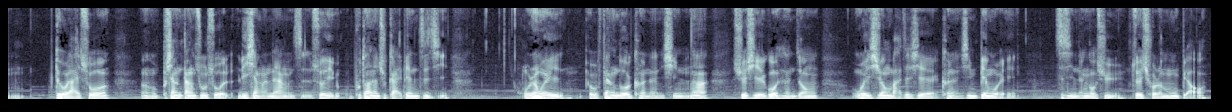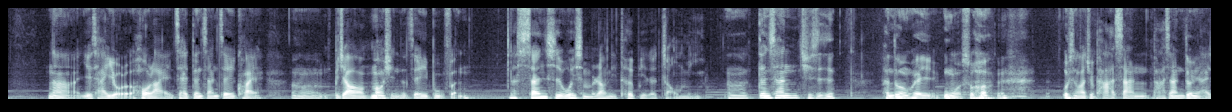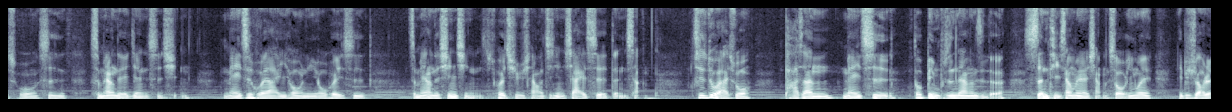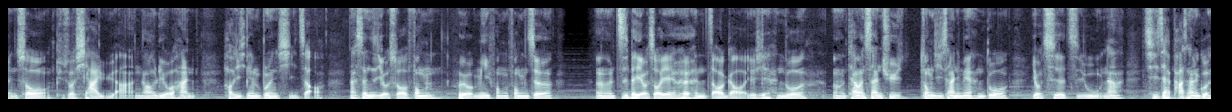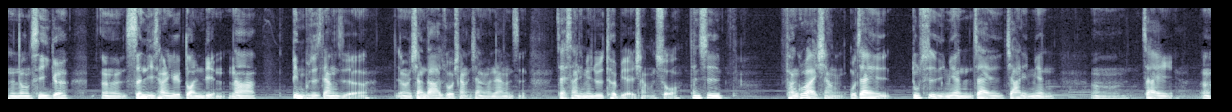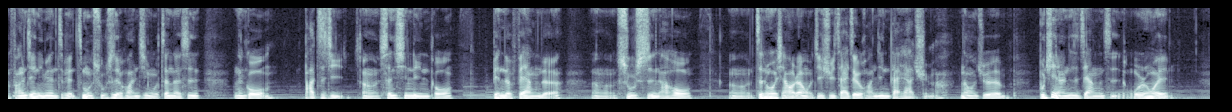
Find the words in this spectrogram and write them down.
对我来说，嗯，不像当初所理想的那样子，所以我不断的去改变自己。我认为有非常多的可能性。那学习的过程中，我也希望把这些可能性变为自己能够去追求的目标。那也才有了后来在登山这一块，嗯，比较冒险的这一部分。那山是为什么让你特别的着迷？嗯，登山其实很多人会问我说，为什么要去爬山？爬山对你来说是什么样的一件事情？每一次回来以后，你又会是怎么样的心情？会去想要进行下一次的登山？其实对我来说，爬山每一次。都并不是那样子的身体上面的享受，因为你必须要忍受，比如说下雨啊，然后流汗，好几天不能洗澡，那甚至有时候风会有蜜蜂风蛰，嗯，植被有时候也会很糟糕，有些很多嗯，台湾山区终极山里面很多有刺的植物。那其实，在爬山的过程中，是一个嗯身体上的一个锻炼。那并不是这样子的，嗯，像大家所想象的那样子，在山里面就是特别的享受。但是反过来想，我在都市里面，在家里面，嗯，在嗯房间里面这边这么舒适的环境，我真的是能够把自己嗯身心灵都变得非常的嗯舒适，然后。嗯，真的会想要让我继续在这个环境待下去吗？那我觉得不尽然是这样子。我认为，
